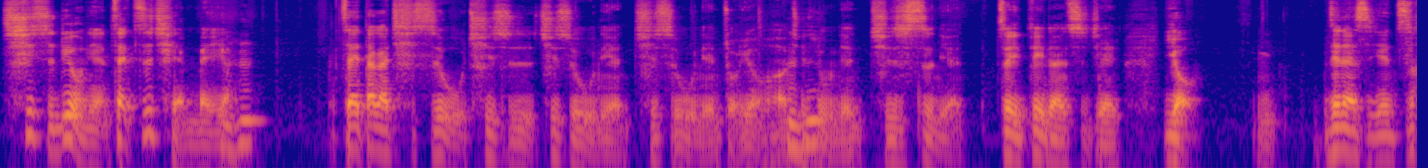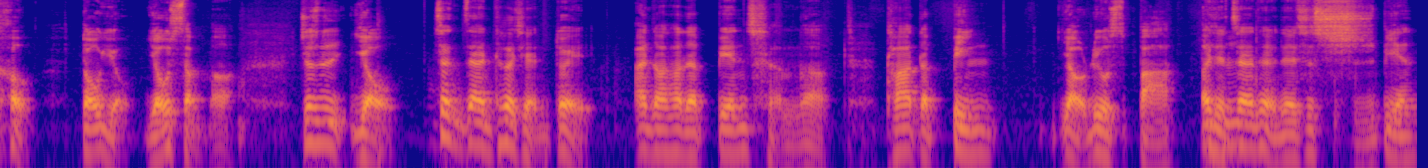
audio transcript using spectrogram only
七十六年在之前没有，在大概七十五、七十七十五年、七十五年左右哈，七十五年、七十四年这这段时间有，嗯，这段时间之后都有有什么？就是有正战特遣队。按照他的编程啊，他的兵要六十八。而且这战特遣队是十编，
